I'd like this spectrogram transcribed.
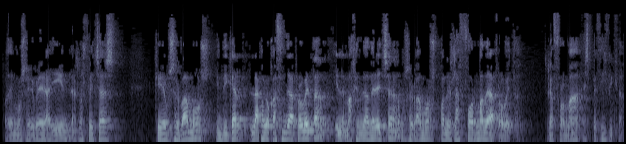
Podemos ver ahí las dos flechas que observamos indican la colocación de la probeta y en la imagen de la derecha observamos cuál es la forma de la probeta. Una forma específica,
